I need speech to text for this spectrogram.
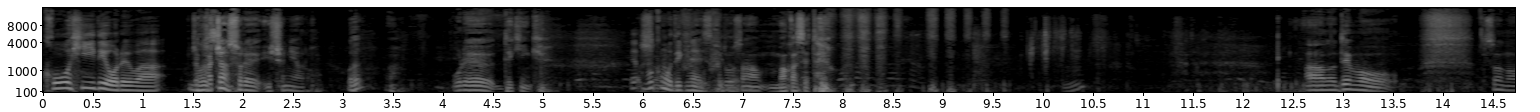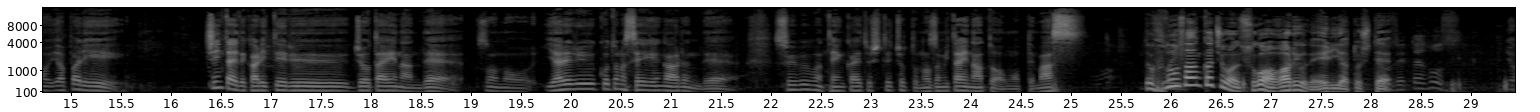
コーヒーで俺はじゃあかちゃんそれ一緒にやろう。え？俺できんけいや僕もできないですけど。不動産任せたよ。あのでもそのやっぱり賃貸で借りている状態なんでそのやれることの制限があるんでそういう部分は展開としてちょっと望みたいなとは思ってます。でも不動産価値はすごい上がるよねエリアとして。絶対そうですいや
